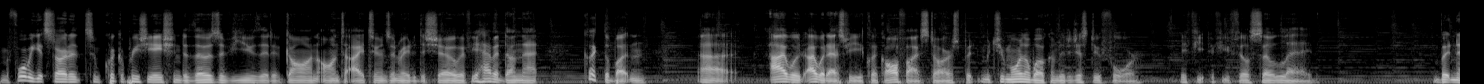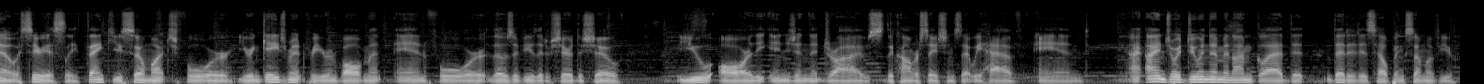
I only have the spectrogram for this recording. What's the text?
before we get started, some quick appreciation to those of you that have gone on to iTunes and rated the show. If you haven't done that, click the button. Uh, I would I would ask for you to click all five stars, but, but you're more than welcome to just do four if you if you feel so led. But no, seriously, thank you so much for your engagement, for your involvement, and for those of you that have shared the show. You are the engine that drives the conversations that we have, and I, I enjoy doing them, and I'm glad that that it is helping some of you,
